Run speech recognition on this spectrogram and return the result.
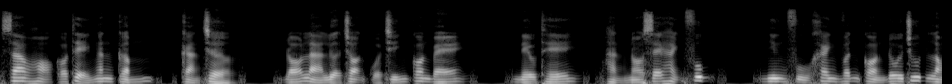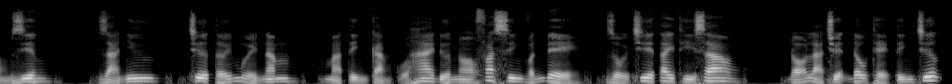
sao họ có thể ngăn cấm, cản trở? Đó là lựa chọn của chính con bé. Nếu thế, hẳn nó sẽ hạnh phúc. Nhưng Phù Khanh vẫn còn đôi chút lòng riêng. Giả như, chưa tới 10 năm, mà tình cảm của hai đứa nó phát sinh vấn đề, rồi chia tay thì sao? Đó là chuyện đâu thể tính trước.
